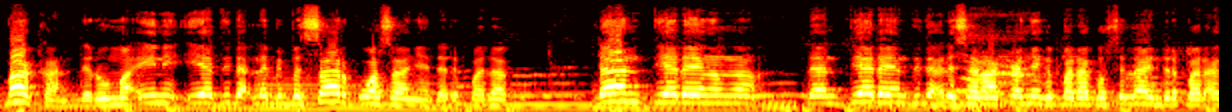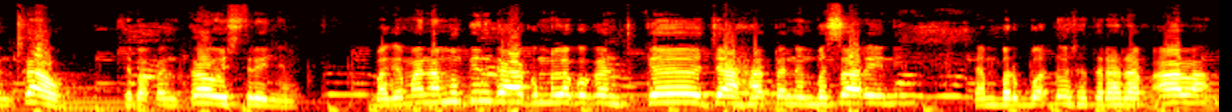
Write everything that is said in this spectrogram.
Bahkan di rumah ini ia tidak lebih besar kuasanya daripadaku dan tiada yang dan tiada yang tidak diserahkannya kepadaku selain daripada engkau sebab engkau istrinya. Bagaimana mungkinkah aku melakukan kejahatan yang besar ini dan berbuat dosa terhadap Allah?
